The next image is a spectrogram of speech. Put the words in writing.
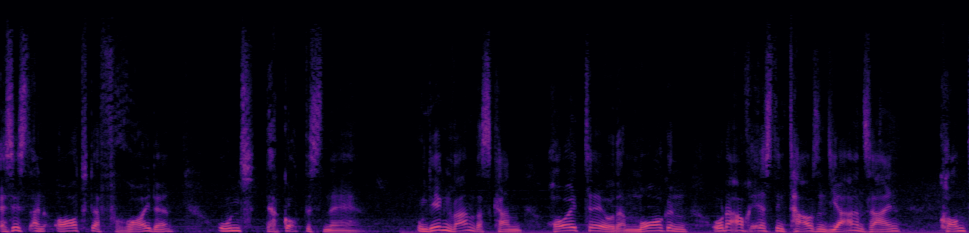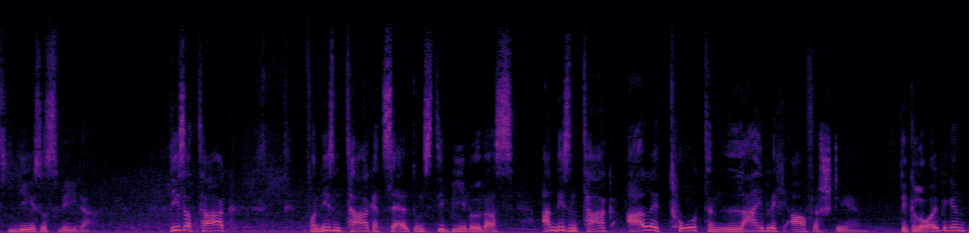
Es ist ein Ort der Freude und der Gottesnähe. Und irgendwann, das kann heute oder morgen oder auch erst in tausend Jahren sein, kommt Jesus wieder. Dieser Tag, von diesem Tag erzählt uns die Bibel, dass an diesem Tag alle Toten leiblich auferstehen. Die Gläubigen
